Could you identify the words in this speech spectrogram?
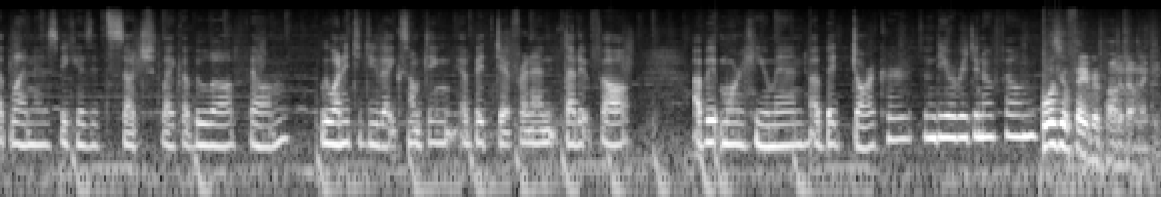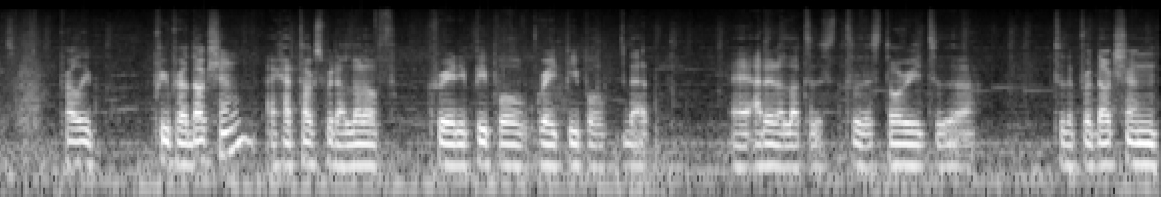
Atlantis because it's such like a beloved film we wanted to do like something a bit different and that it felt a bit more human, a bit darker than the original film. What was your favorite part about making this movie? Probably pre-production. I had talks with a lot of creative people, great people that uh, added a lot to the, to the story, to the to the production.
